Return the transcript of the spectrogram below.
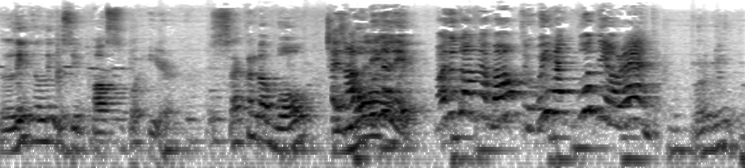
legally it's impossible here. Second of all, It's not legally. What are you talking about? We had pudding already. What do you mean?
